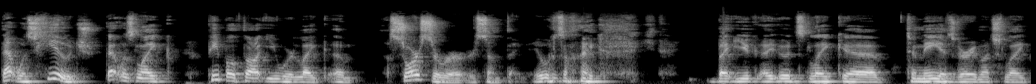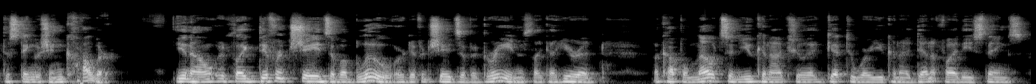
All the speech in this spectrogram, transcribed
that was huge. That was like people thought you were like a sorcerer or something. It was like, but you, it's like, uh, to me, it's very much like distinguishing color. You know, it's like different shades of a blue or different shades of a green. It's like I hear a, a couple notes and you can actually get to where you can identify these things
